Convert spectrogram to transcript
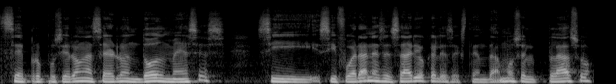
Se propusieron hacerlo en dos meses. Si, si fuera necesario que les extendamos el plazo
